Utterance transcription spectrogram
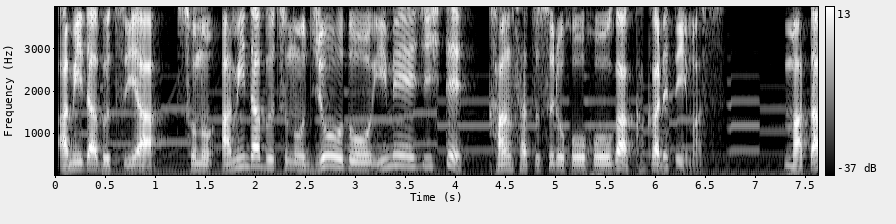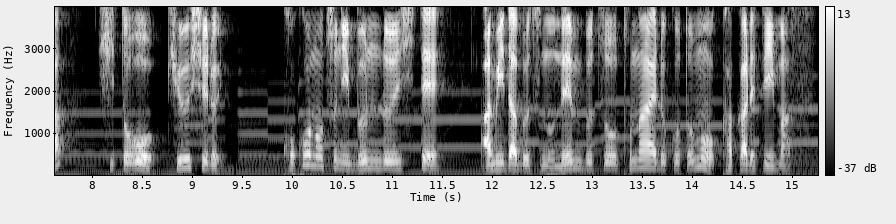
阿弥陀仏やその阿弥陀仏の浄土をイメージして観察する方法が書かれています。また、人を9種類、9つに分類して阿弥陀仏の念仏を唱えることも書かれています。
